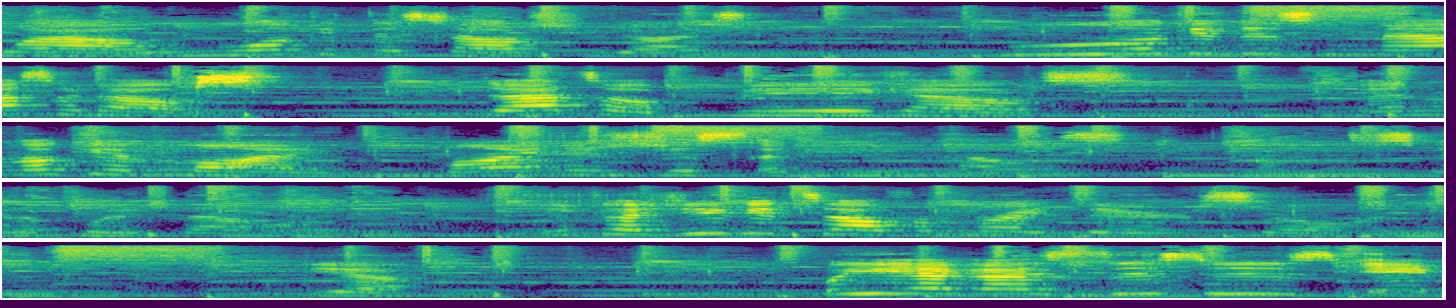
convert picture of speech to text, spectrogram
wow, look at this house you guys. Look at this massive house. That's a big house. And look at mine. Mine is just a new house. I'm just gonna put it that way. Because you can tell from right there, so yeah. But yeah, guys, this is it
